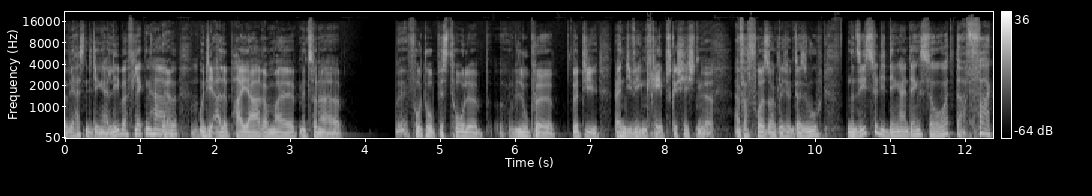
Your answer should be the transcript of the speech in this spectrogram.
äh, wie heißen die Dinger, Leberflecken habe Ja. Mhm. und die alle paar Jahre mal mit so einer Fotopistole, Lupe wird die, werden die wegen Krebsgeschichten Ja. einfach vorsorglich untersucht. Und dann siehst du die Dinger und denkst so, what the fuck?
